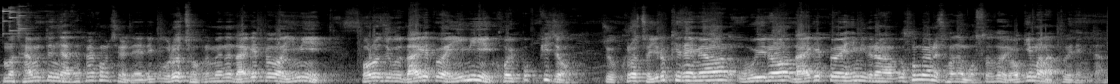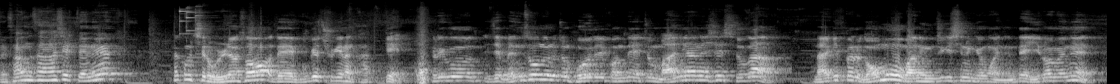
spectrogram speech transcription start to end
한번 잘못된 자세 팔꿈치를 내리고 그렇죠. 그러면은 날개뼈가 이미 벌어지고 날개뼈가 이미 거의 뽑히죠. 쭉 그렇죠. 이렇게 되면 오히려 날개뼈에 힘이 들어가고 후면을 전혀 못 써서 여기만 아프게 됩니다. 그래서 항상 하실 때는 팔꿈치를 올려서 내 무게축이랑 같게 그리고 이제 맨손으로 좀 보여드릴 건데 좀 많이 하는 실수가 날개뼈를 너무 많이 움직이시는 경우가 있는데 이러면은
